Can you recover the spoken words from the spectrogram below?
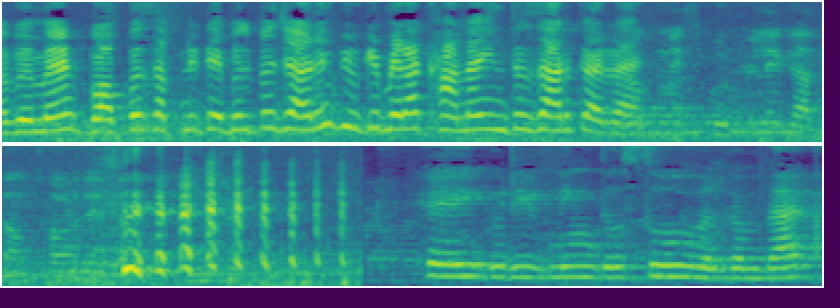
अभी मैं वापस अपने टेबल पे जा रही हूँ क्योंकि मेरा खाना इंतज़ार कर रहा है। मैं स्कूटी लेके आता छोड़ देता हे। गुड इवनिंग दोस्तों वेलकम बैक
